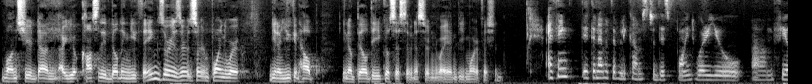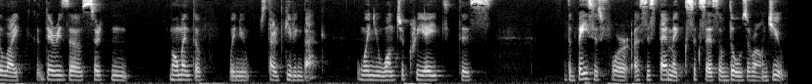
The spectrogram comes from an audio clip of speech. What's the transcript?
Once you're done, are you constantly building new things, or is there a certain point where you know you can help you know build the ecosystem in a certain way and be more efficient? I think it inevitably comes to this point where you um, feel like there is a certain moment of when you start giving back, when you want to create this the basis for a systemic success of those around you.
